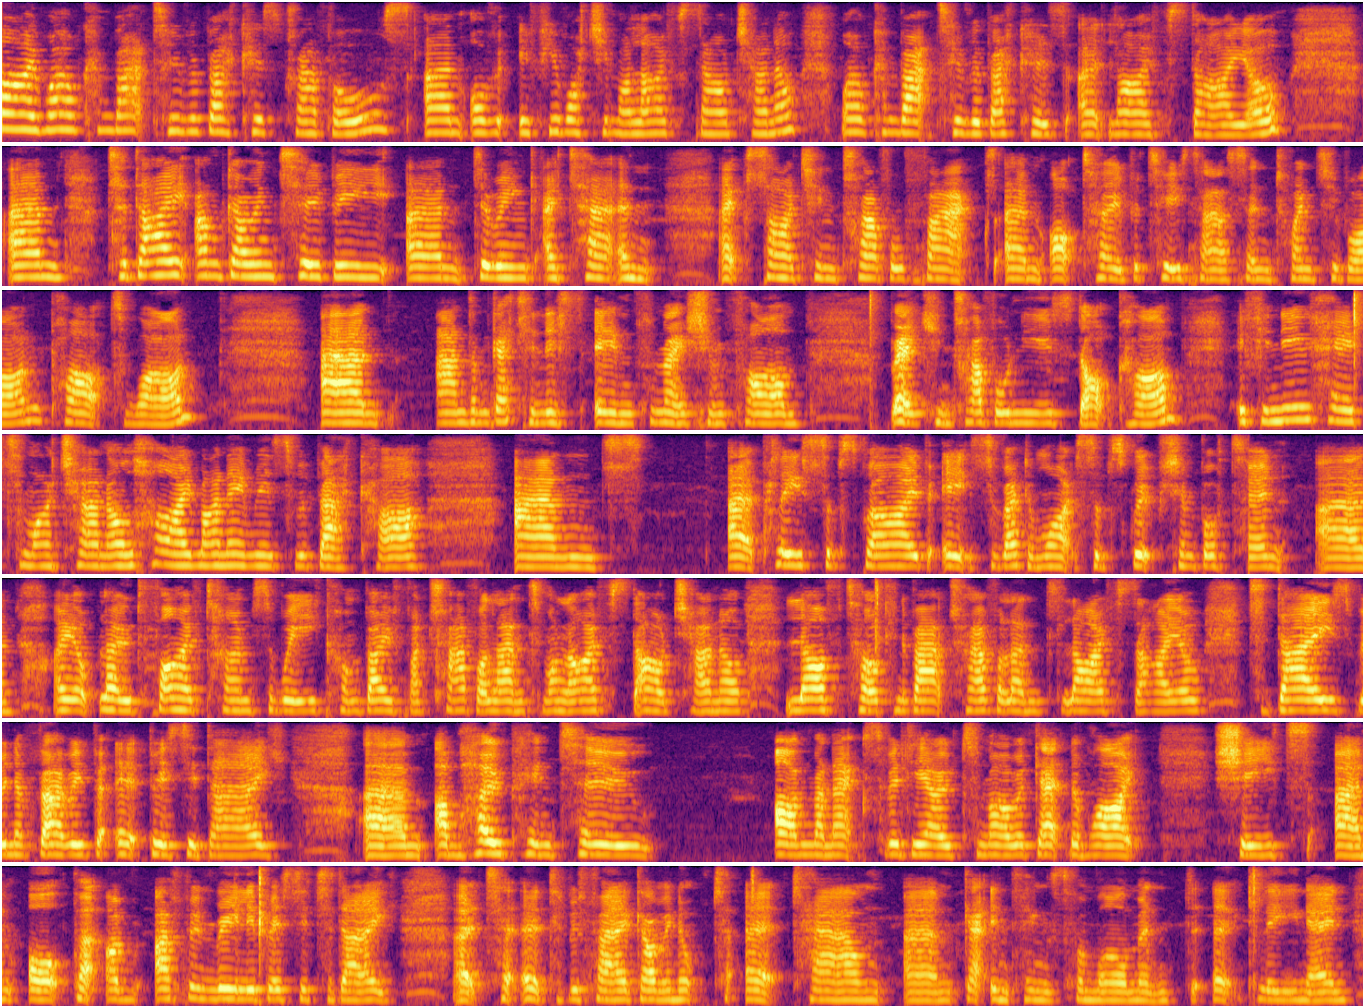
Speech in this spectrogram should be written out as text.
Hi, welcome back to Rebecca's Travels. Um, or if you're watching my lifestyle channel, welcome back to Rebecca's uh, Lifestyle. Um, today I'm going to be um, doing a 10 exciting travel facts um, October 2021 part 1. Um, and I'm getting this information from breakingtravelnews.com. If you're new here to my channel, hi, my name is Rebecca and uh, please subscribe. It's the red and white subscription button. Um, I upload five times a week on both my travel and my lifestyle channel. Love talking about travel and lifestyle. Today's been a very busy day. Um, I'm hoping to, on my next video tomorrow, get the white sheet um, up but I've, I've been really busy today uh, to, uh, to be fair going up to uh, town um, getting things for mum and uh, cleaning.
